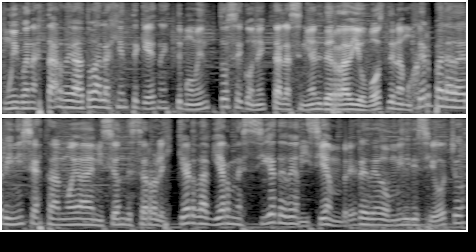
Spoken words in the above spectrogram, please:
Muy buenas tardes a toda la gente que en este momento se conecta a la señal de Radio Voz de la Mujer para dar inicio a esta nueva emisión de Cerro la Izquierda, viernes 7 de diciembre de 2018.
